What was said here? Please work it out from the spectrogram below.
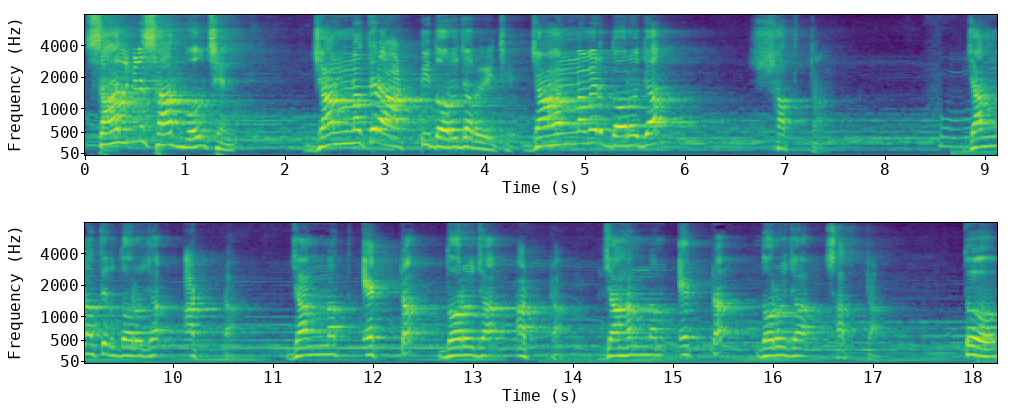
সাহাল বিন সাদ বলছেন জান্নাতের আটটি দরজা রয়েছে। জাহান্নামের দরজা সাতটা। জান্নাতের দরজা আটটা। জান্নাত একটা, দরজা আটটা। জাহান্নাম একটা, দরজা সাতটা। তো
